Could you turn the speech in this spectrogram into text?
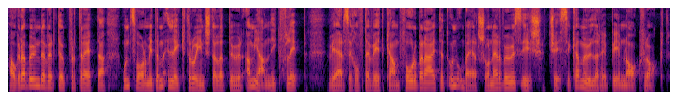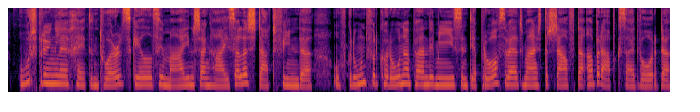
Auch Graubünden wird dort vertreten, und zwar mit dem Elektroinstallateur am Yannick Flip. Wie er sich auf den Wettkampf vorbereitet und ob er schon nervös ist, Jessica Müller hat bei ihm nachgefragt. Ursprünglich hätten die World Skills im Mai in Shanghai sollen stattfinden. Aufgrund der Corona-Pandemie sind die Berufsweltmeisterschaften aber abgesagt worden.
